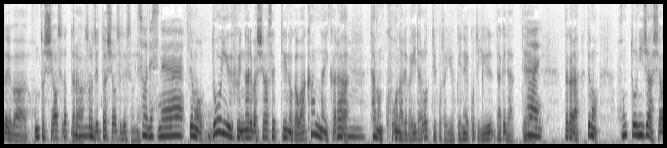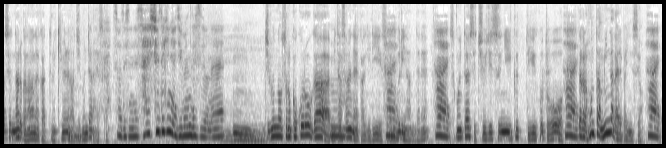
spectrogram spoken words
例えば本当幸せだったら、うん。それは絶対幸せですよね。そうですね。でもどういうふうになれば幸せっていうのが分かんないから、うん。多分こうなればいいだろうっていうことを余計なことを言うだけであって、はい。だからでも本当にじゃあ幸せになるかならないかっていうのを決めるのは自分じゃないですか、そうですね。最終的には自分ですよね、うん。自分のその心が満たされない限りそれは無理なんでね、はい。そこに対して忠実にいくっていうことを、はい。だから本当はみんながやればいいんですよ。はい。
